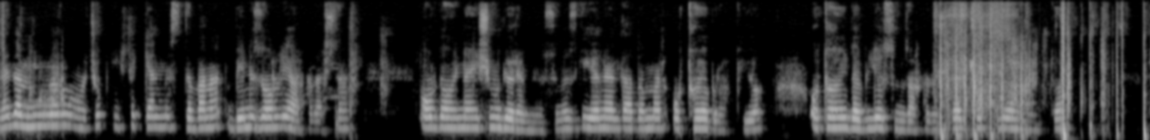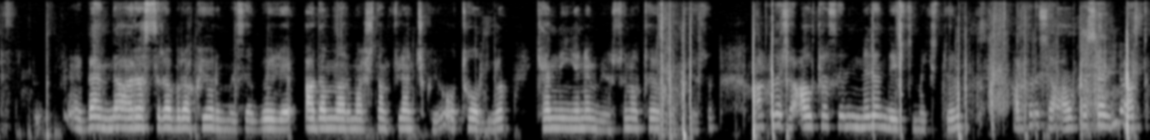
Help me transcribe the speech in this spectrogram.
Neden bilmiyorum ama çok yüksek gelmesi de bana beni zorluyor arkadaşlar. Orada oynayışımı göremiyorsunuz. Genelde adamlar otoya bırakıyor. Otoyu da biliyorsunuz arkadaşlar çok iyi oynuyordu. E, ben de ara sıra bırakıyorum mesela böyle adamlar maçtan falan çıkıyor. Oto oluyor. Kendin yenemiyorsun. Otoya bırakıyorsun. Arkadaşlar Alcacel'i neden değiştirmek istiyorum? Arkadaşlar Alcacel artık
